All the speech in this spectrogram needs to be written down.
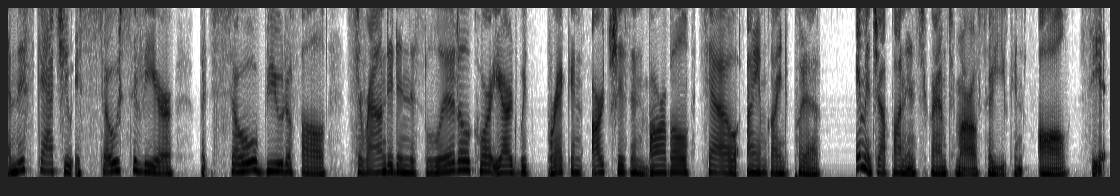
And this statue is so severe, but so beautiful, surrounded in this little courtyard with brick and arches and marble. So I am going to put a image up on Instagram tomorrow so you can all see it.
